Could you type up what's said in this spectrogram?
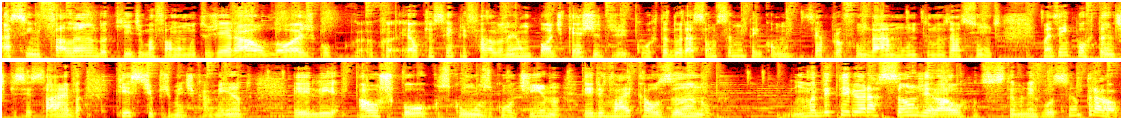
assim, falando aqui de uma forma muito geral, lógico, é o que eu sempre falo, né? Um podcast de curta duração você não tem como se aprofundar muito nos assuntos, mas é importante que se saiba que esse tipo de medicamento, ele aos poucos, com uso contínuo, ele vai causando uma deterioração geral do sistema nervoso central,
